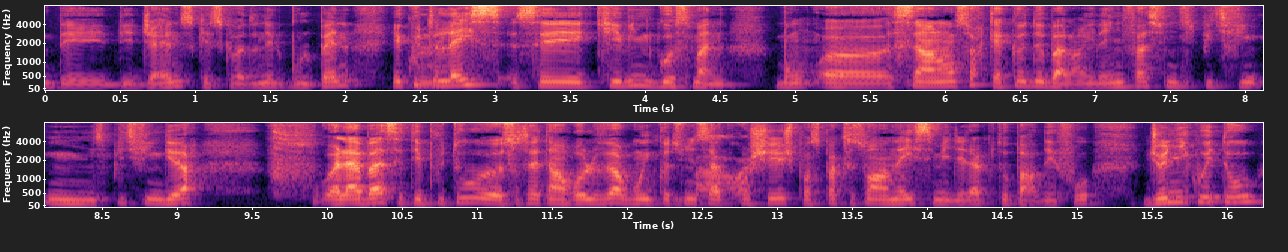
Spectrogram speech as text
des, des Giants, qu'est-ce que va donner le bullpen. Écoute, Mhm. Lace, c'est Kevin Gossman. Bon, euh, c'est un lanceur qui a que deux balles, hein. il a une face, une split, fin- une split finger. À la base, c'était plutôt euh, censé être un releveur. Bon, il continue de Bah, s'accrocher. Je pense pas que ce soit un ace, mais il est là plutôt par défaut. Johnny Cueto,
